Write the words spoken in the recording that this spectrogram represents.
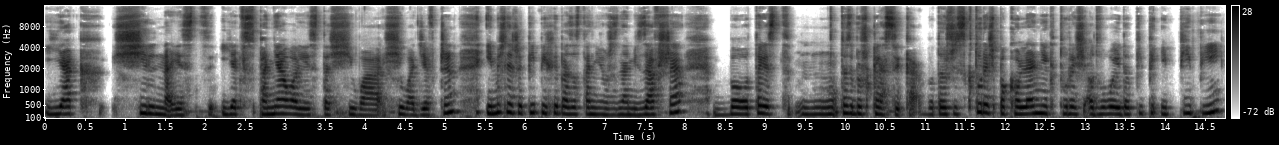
jak silna jest i jak wspaniała jest ta siła, siła dziewczyn. I myślę, że Pipi chyba zostanie już z nami zawsze, bo to jest, mm, to jest już klasyka, bo to już jest któreś pokolenie, które się odwołuje do Pipi i Pipi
